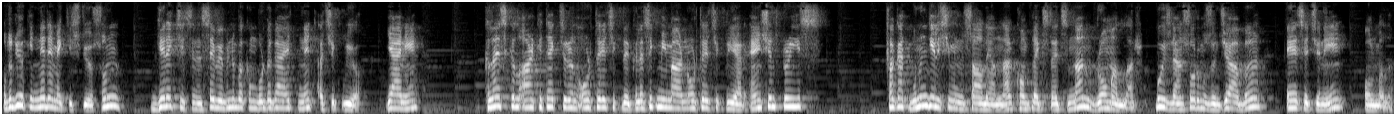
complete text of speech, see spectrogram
O da diyor ki ne demek istiyorsun? Gerekçesinin sebebini bakın burada gayet net açıklıyor. Yani classical architecture'ın ortaya çıktığı, klasik mimarın ortaya çıktığı yer ancient Greece. Fakat bunun gelişimini sağlayanlar kompleks açısından Romalılar. Bu yüzden sorumuzun cevabı E seçeneği olmalı.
